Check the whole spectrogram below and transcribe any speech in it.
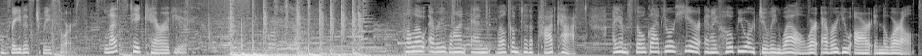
greatest resource. Let's take care of you. Hello, everyone, and welcome to the podcast. I am so glad you're here, and I hope you are doing well wherever you are in the world.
